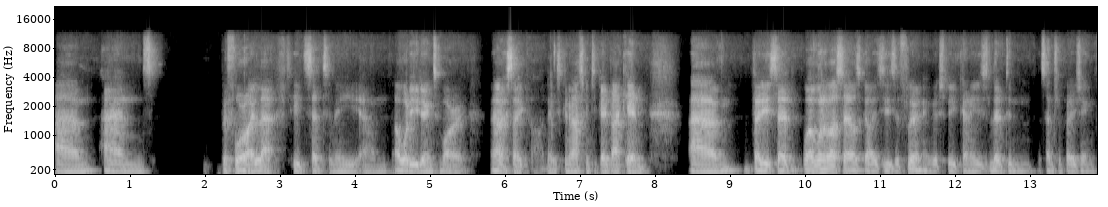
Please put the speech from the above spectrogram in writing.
Um, and before I left, he'd said to me, um, "Oh, what are you doing tomorrow?" And I was like, "Oh no, he's going to ask me to go back in." Um, but he said, "Well, one of our sales guys, he's a fluent English speaker, and he's lived in the central Beijing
